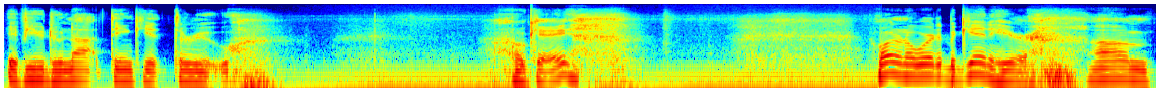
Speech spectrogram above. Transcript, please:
if you do not think it through. Okay. Well, I don't know where to begin here. Um,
